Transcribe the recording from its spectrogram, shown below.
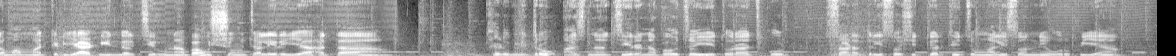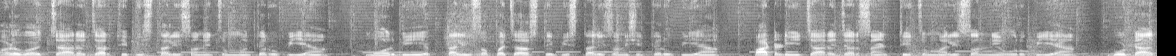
તમામ માર્કેટ યાર્ડની અંદર જીરુના ભાવ શું ચાલી રહ્યા હતા. ખેડૂત મિત્રો, આજના જીરાના ભાવ જોઈએ તો રાજકોટ સાડા ત્રીસો સિત્તેરથી ચુમ્માલીસો નેવું રૂપિયા હળવદ ચાર હજારથી પિસ્તાલીસો ને ચુમ્મોતેર રૂપિયા. મોરબી એકતાલીસો, પચાસથી પિસ્તાલીસો ને સિત્તેર રૂપિયા. પાટડી ચાર હજાર સાઠથી ચુમ્માલીસો નેવું રૂપિયા. બોટાદ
